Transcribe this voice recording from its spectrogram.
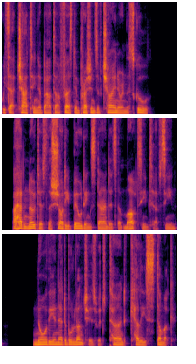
We sat chatting about our first impressions of China and the school. I hadn't noticed the shoddy building standards that Mark seemed to have seen, nor the inedible lunches which turned Kelly's stomach.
